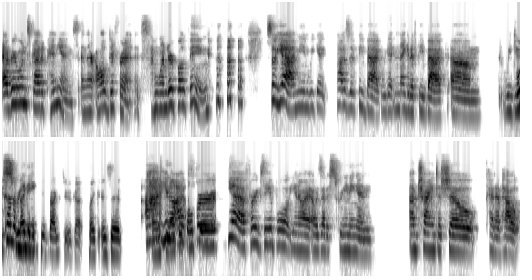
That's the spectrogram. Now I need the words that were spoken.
Everyone's got opinions and they're all different. It's a wonderful thing. so, yeah, I mean, we get positive feedback, we get negative feedback. Um, we do what kind screening. of negative feedback do you get like is it uh, you know I, for yeah for example you know I, I was at a screening and i'm trying to show kind of how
